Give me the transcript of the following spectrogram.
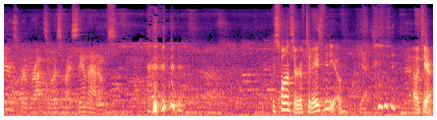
These were brought to us by Sam Adams. The sponsor of today's video. Yes. Oh, it's here.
